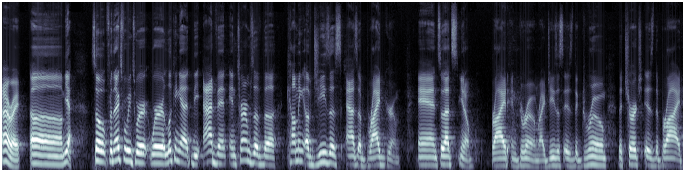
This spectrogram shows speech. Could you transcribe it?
All right. Um, yeah. So for the next four weeks, we're we're looking at the Advent in terms of the coming of Jesus as a bridegroom, and so that's you know bride and groom, right? Jesus is the groom. The church is the bride,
